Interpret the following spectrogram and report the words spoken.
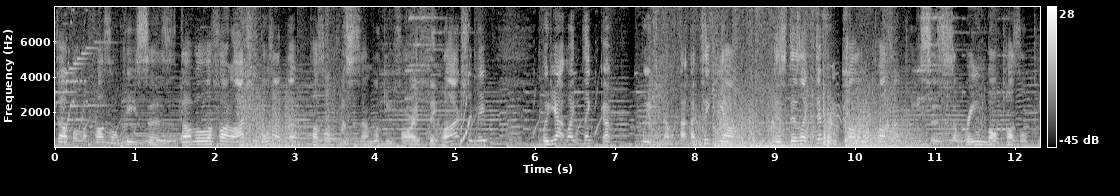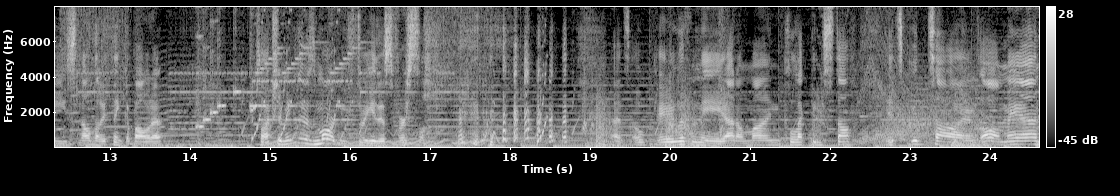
Double the puzzle pieces, double the fun. Actually, those aren't the puzzle pieces I'm looking for, I think. Well, actually, maybe... Well, yeah, like, think... Uh, wait, no, I, am thinking of... There's, there's, like, different colored puzzle pieces. There's a rainbow puzzle piece, now that I think about it. So actually, maybe there's more than three this first level. That's okay with me. I don't mind collecting stuff. It's good times. Oh, man,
